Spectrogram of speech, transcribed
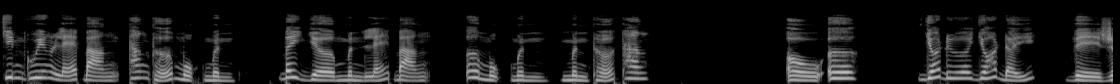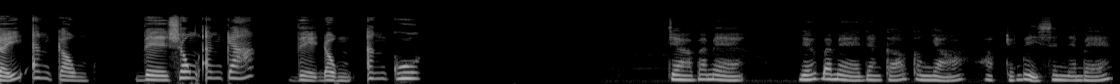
chim quyên lẻ bạn than thở một mình bây giờ mình lẻ bạn ơ một mình mình thở than. Ồ ơ gió đưa gió đẩy về rẫy ăn còng về sông ăn cá về đồng ăn cua. Chào ba mẹ, nếu ba mẹ đang có con nhỏ hoặc chuẩn bị sinh em bé,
